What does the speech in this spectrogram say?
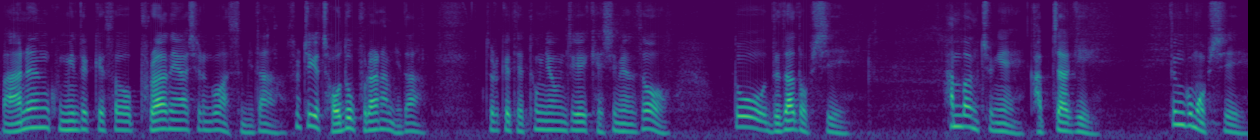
많은 국민들께서 불안해 하시는 것 같습니다. 솔직히 저도 불안합니다. 저렇게 대통령직에 계시면서 또 느닷없이 한밤중에 갑자기 뜬금없이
